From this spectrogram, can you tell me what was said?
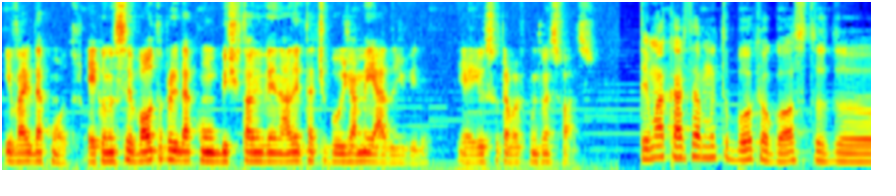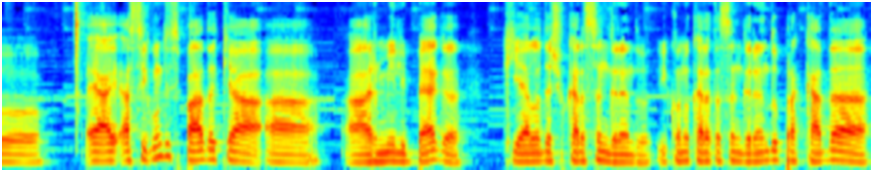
e vai lidar com outro. E aí quando você volta para lidar com o bicho que tava envenenado, ele tá tipo já meiado de vida. E aí o seu trabalho fica muito mais fácil. Tem uma carta muito boa que eu gosto do. É a, a segunda espada que a, a, a Armili pega, que ela deixa o cara sangrando. E quando o cara tá sangrando, para cada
